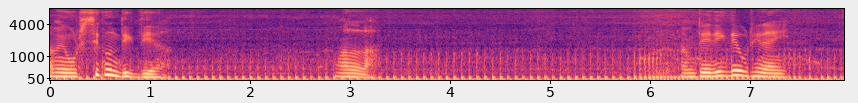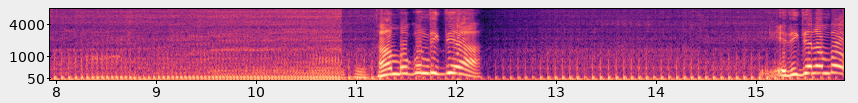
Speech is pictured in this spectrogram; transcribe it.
আমি উঠছি কোন দিক দিয়া? আল্লাহ। আমি তো এদিক দিয়ে উঠি নাই। নামবো কোন দিক দিয়া? এদিক দিয়ে নামবো?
